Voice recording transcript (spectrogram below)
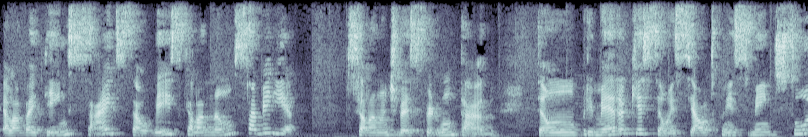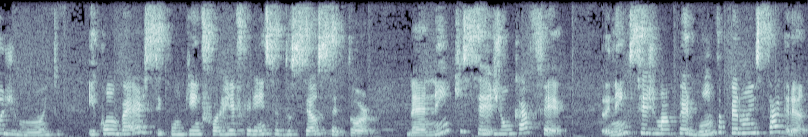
ela vai ter insights, talvez, que ela não saberia se ela não tivesse perguntado. Então, primeira questão, esse autoconhecimento, estude muito e converse com quem for referência do seu setor, né? Nem que seja um café, nem que seja uma pergunta pelo Instagram,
